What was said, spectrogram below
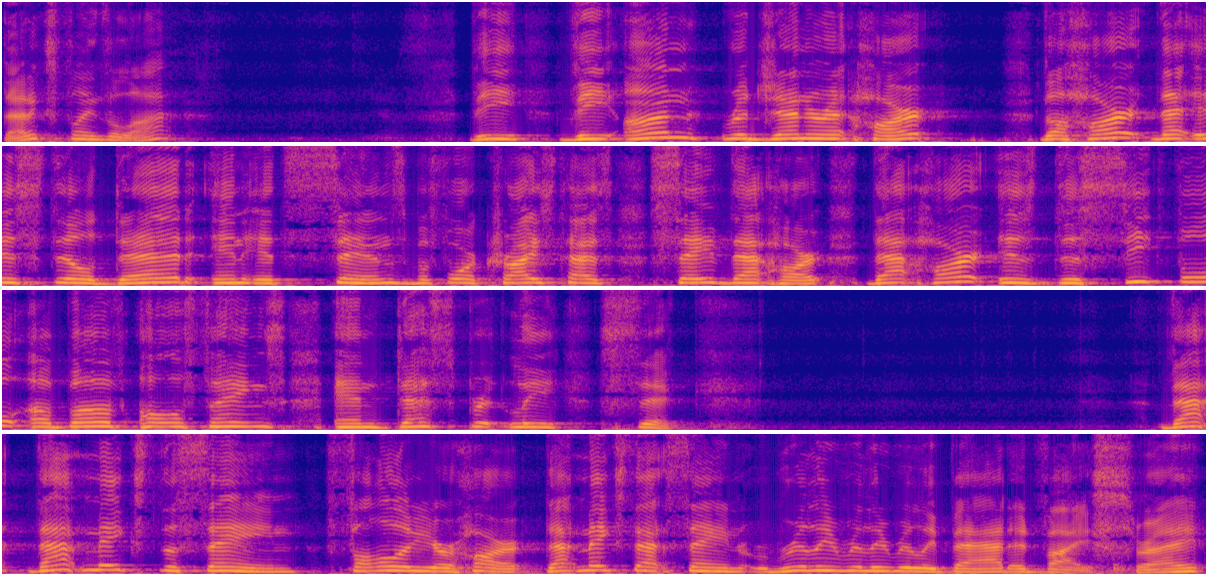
That explains a lot. The, the unregenerate heart, the heart that is still dead in its sins before Christ has saved that heart, that heart is deceitful above all things and desperately sick that, that makes the saying, follow your heart, that makes that saying really, really, really bad advice, right?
